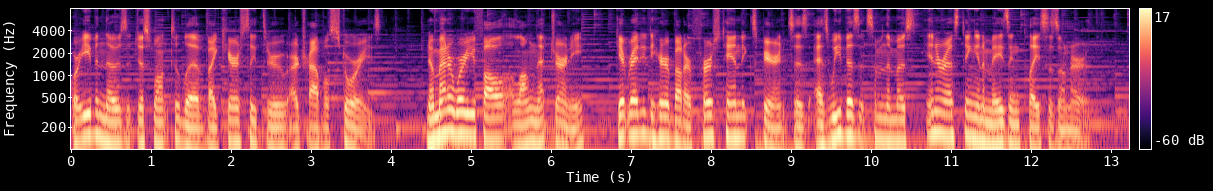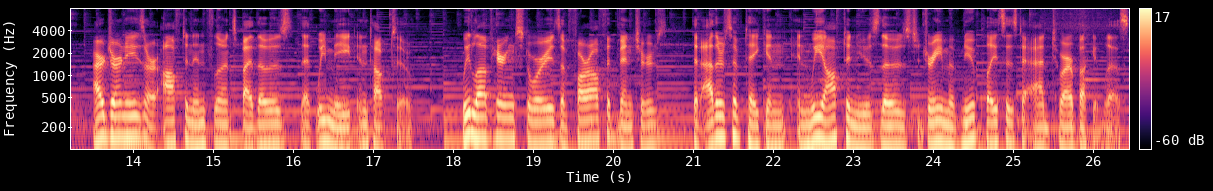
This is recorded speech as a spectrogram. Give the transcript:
or even those that just want to live vicariously through our travel stories. No matter where you fall along that journey, get ready to hear about our firsthand experiences as we visit some of the most interesting and amazing places on Earth. Our journeys are often influenced by those that we meet and talk to. We love hearing stories of far off adventures that others have taken, and we often use those to dream of new places to add to our bucket list.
